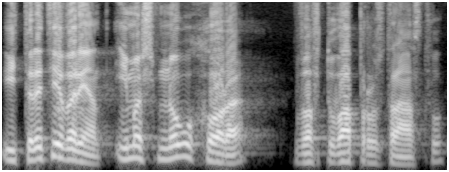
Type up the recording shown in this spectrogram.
И третия вариант. Имаш много хора в това пространство.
